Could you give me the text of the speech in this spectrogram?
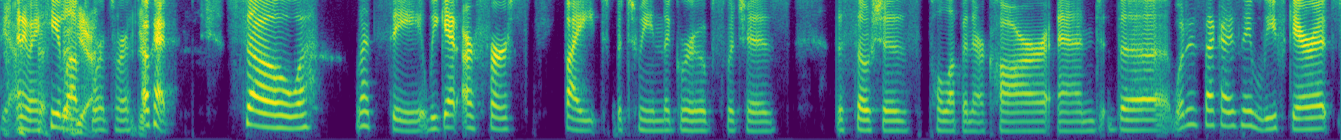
Yeah. Anyway, he loved Yeah, Wordsworth. did. Okay. So let's see. We get our first fight between the groups, which is the Socias pull up in their car and the what is that guy's name? Leif Garrett.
